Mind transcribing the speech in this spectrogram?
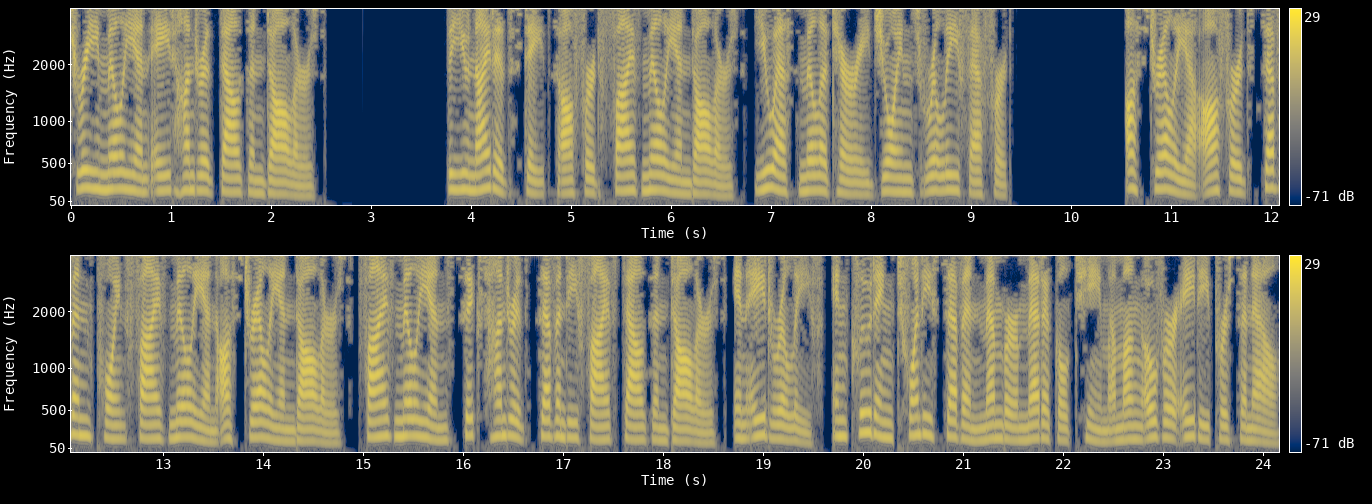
$3,800,000. The United States offered $5 million. U.S. military joins relief effort. Australia offered 7.5 million Australian dollars, $5,675,000 in aid relief, including 27-member medical team among over 80 personnel.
